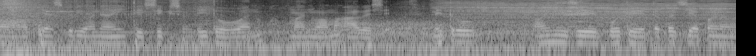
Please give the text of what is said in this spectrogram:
અભ્યાસ કર્યો અને અહીંથી શિક્ષણ લીધું હોવાનું માનવામાં આવે છે. મિત્રો, અહીં જે પોતે તપસ્યા પણ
